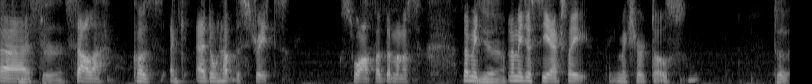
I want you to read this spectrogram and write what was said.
uh, Mr. Salah because I, I don't have the straight swap at the minute. Let me Yeah. let me just see actually make sure it does. Do-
